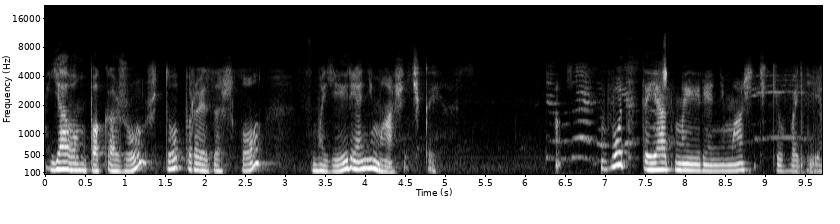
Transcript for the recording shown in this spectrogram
я вам покажу, что произошло с моей реанимашечкой. Вот стоят мои реанимашечки в воде.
